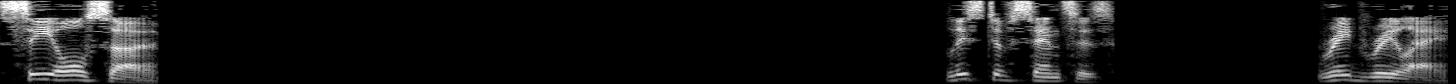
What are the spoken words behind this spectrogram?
See also List of sensors Reed relay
